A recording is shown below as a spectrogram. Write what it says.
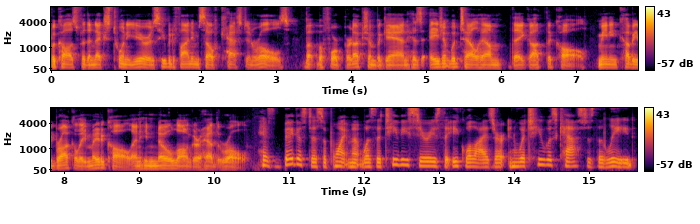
because for the next 20 years he would find himself cast in roles, but before production began, his agent would tell him they got the call. Meaning Cubby Broccoli made a call and he no longer had the role. His biggest disappointment was the TV series The Equalizer, in which he was cast as the lead,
